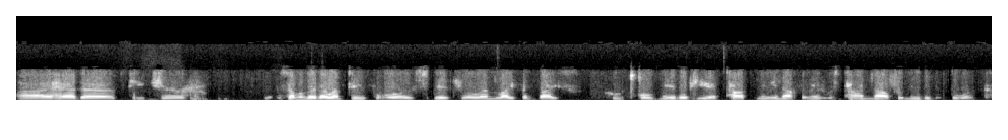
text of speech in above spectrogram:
I had a teacher, someone that I went to for spiritual and life advice, who told me that he had taught me enough and it was time now for me to get to work.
